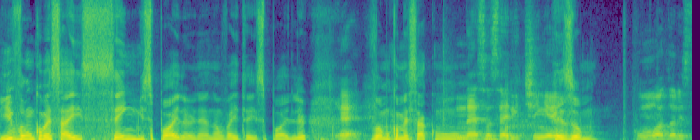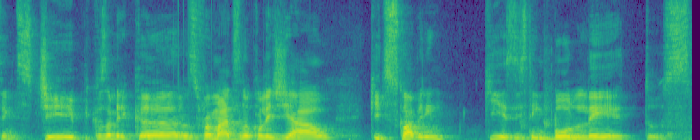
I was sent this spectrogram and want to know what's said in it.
E vamos começar aí sem spoiler, né? Não vai ter spoiler. É, Vamos começar com um nessa série tinha resumo. com adolescentes típicos americanos, formados no colegial, que descobrem que existem boletos.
